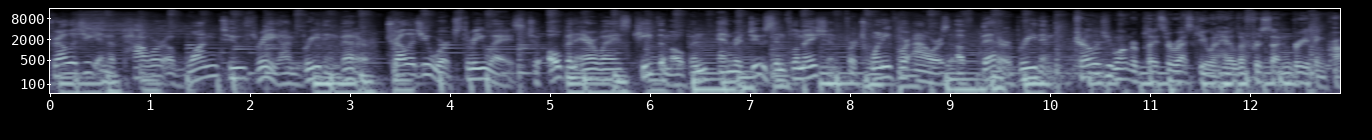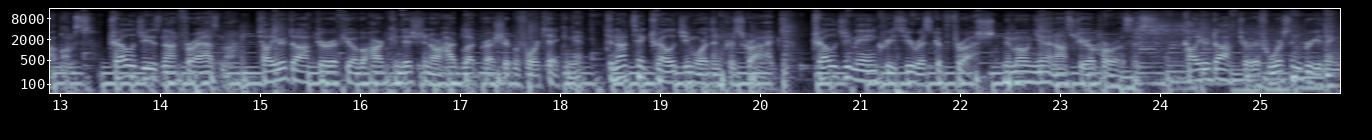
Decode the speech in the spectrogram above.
Trelegy. And the power of one, two, three, I'm breathing better. Trelegy works three ways to open airways, keep them open, and reduce inflammation for 24 hours of better breathing. Trelegy won't replace a rescue inhaler for sudden breathing problems. Trelegy is not for asthma. Tell your doctor if you have a heart condition or high blood pressure before taking it. Do not take Trelegy more than prescribed. Trelegy may increase your risk of thrush, pneumonia, and osteoporosis. Call your doctor if worsened breathing,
